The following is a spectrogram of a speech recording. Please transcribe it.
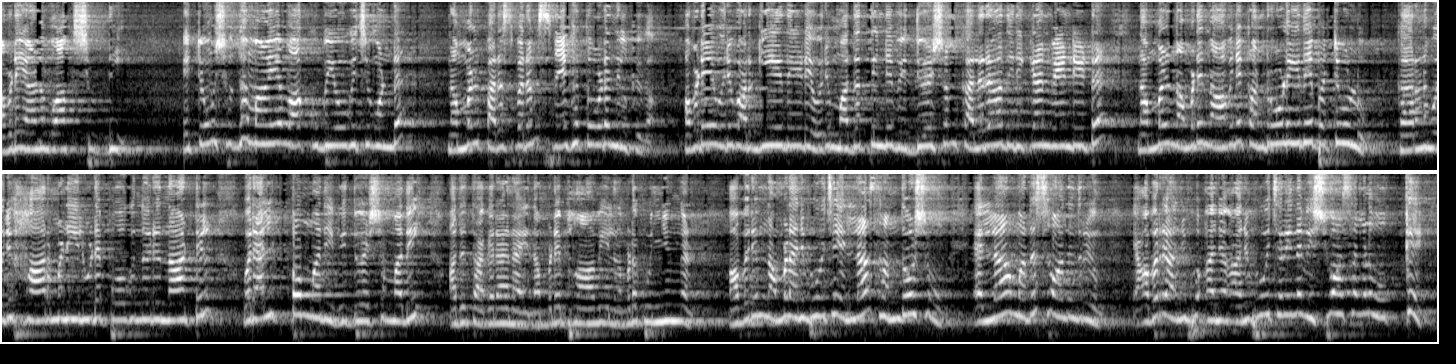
അവിടെയാണ് വാക് ശുദ്ധി ഏറ്റവും ശുദ്ധമായ വാക്ക് ഉപയോഗിച്ചുകൊണ്ട് നമ്മൾ പരസ്പരം സ്നേഹത്തോടെ നിൽക്കുക. അവിടെ ഒരു വർഗീയതയുടെ ഒരു മതത്തിന്റെ വിദ്വേഷം കലരാതിരിക്കാൻ വേണ്ടിയിട്ട് നമ്മൾ നമ്മുടെ നാവിനെ കൺട്രോൾ ചെയ്തേ പറ്റുള്ളൂ. കാരണം ഒരു ഹാർമണിയിലൂടെ പോകുന്ന ഒരു നാട്ടിൽ ഒരല്പം മതി വിദ്വേഷം മതി അത് തകരാനായി. നമ്മുടെ ഭാവിയിൽ നമ്മുടെ കുഞ്ഞുങ്ങൾ അവരും നമ്മൾ അനുഭവിച്ച എല്ലാ സന്തോഷവും എല്ലാ മതസ്വാതന്ത്ര്യവും അവർ അനുഭവ അനു- അനുഭവിച്ചറിയുന്ന വിശ്വാസങ്ങളും ഒക്കെ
